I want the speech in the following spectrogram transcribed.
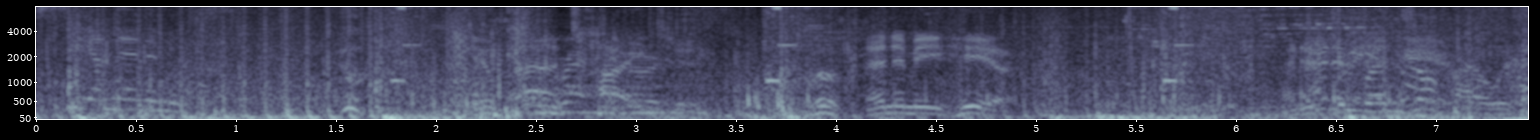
see an enemy. You can't hide. Enemy here. And if your friends up, I always say.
